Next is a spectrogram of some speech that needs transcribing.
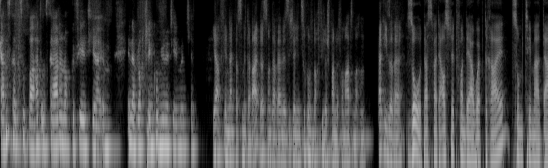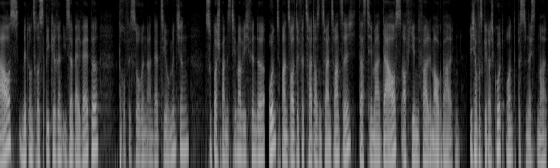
ganz, ganz super. Hat uns gerade noch gefehlt hier im, in der Blockchain-Community in München. Ja, vielen Dank, dass du mit dabei bist und da werden wir sicherlich in Zukunft noch viele spannende Formate machen. Danke, Isabel. So, das war der Ausschnitt von der Web 3 zum Thema DAOs mit unserer Speakerin Isabel Welpe, Professorin an der TU München. Super spannendes Thema, wie ich finde. Und man sollte für 2022 das Thema DAOs auf jeden Fall im Auge behalten. Ich hoffe, es geht euch gut und bis zum nächsten Mal.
